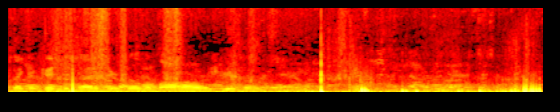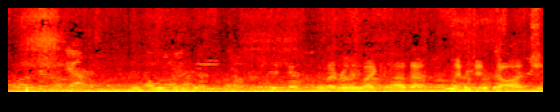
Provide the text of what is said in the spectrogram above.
Looks like they couldn't decide if they were building a ball or speedboat. I really like uh, that lifted Dodge.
